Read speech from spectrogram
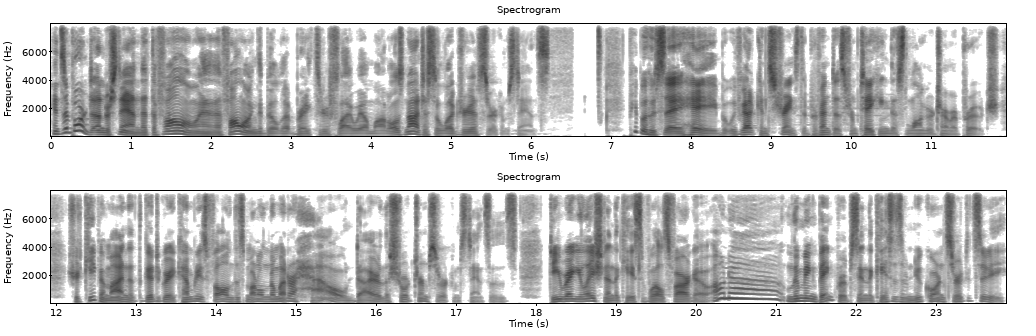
It's important to understand that the following, the following the build-up breakthrough flywheel model is not just a luxury of circumstance. People who say, hey, but we've got constraints that prevent us from taking this longer term approach, should keep in mind that the good to great companies followed this model no matter how dire the short term circumstances. Deregulation in the case of Wells Fargo. Oh no! Looming bankruptcy in the cases of Nucor and Circuit City.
